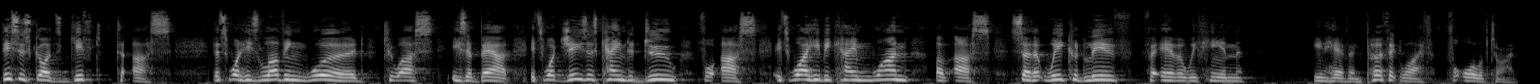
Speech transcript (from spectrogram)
This is God's gift to us. That's what His loving word to us is about. It's what Jesus came to do for us. It's why He became one of us so that we could live forever with Him in heaven. Perfect life for all of time.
